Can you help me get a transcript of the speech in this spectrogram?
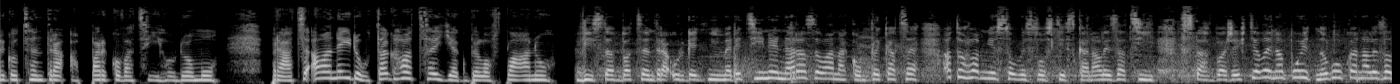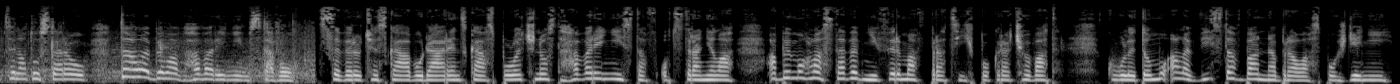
energocentra a parkovacího domu. Práce ale nejdou tak hladce, jak bylo v plánu. Výstavba Centra urgentní medicíny narazila na komplikace, a to hlavně v souvislosti s kanalizací. Stavbaři chtěli napojit novou kanalizaci na tu starou, ta ale byla v havarijním stavu. Severočeská vodárenská společnost havarijní stav odstranila, aby mohla stavební firma v pracích pokračovat. Kvůli tomu ale výstavba nabrala spoždění.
